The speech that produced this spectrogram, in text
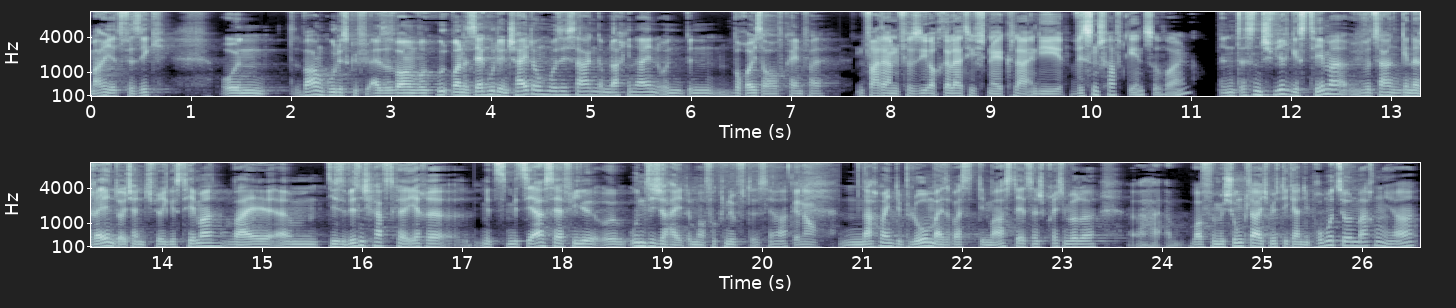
mache ich jetzt Physik. Und war ein gutes Gefühl. Also es war, war eine sehr gute Entscheidung, muss ich sagen, im Nachhinein und bin bereue es auch auf keinen Fall. War dann für Sie auch relativ schnell klar, in die Wissenschaft gehen zu wollen? Das ist ein schwieriges Thema, ich würde sagen generell in Deutschland ein schwieriges Thema, weil ähm, diese Wissenschaftskarriere mit, mit sehr, sehr viel äh, Unsicherheit immer verknüpft ist. Ja. Genau. Nach meinem Diplom, also was die Master jetzt entsprechen würde, äh, war für mich schon klar, ich möchte gerne die Promotion machen. Ja.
